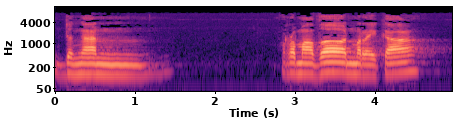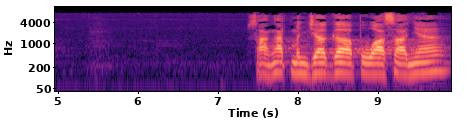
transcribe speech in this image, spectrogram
dengan Ramadan mereka sangat menjaga puasanya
